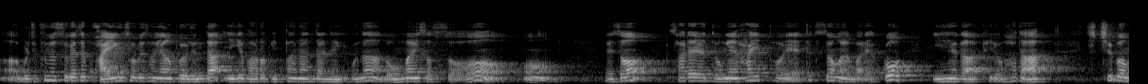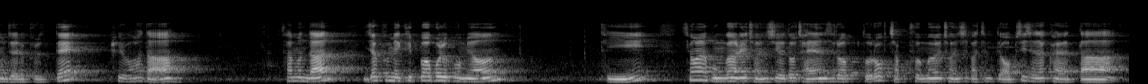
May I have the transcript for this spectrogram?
어, 물질 풍요 속에서 과잉 소비 성향을 보여준다. 이게 바로 비판한다는 얘기구나. 너무 많이 썼어. 어. 그래서 사례를 통해 하이퍼의 특성을 말했고 이해가 필요하다. 17번 문제를 풀 때 필요하다. 3문단 이 작품의 기법을 보면 D 생활 공간의 전시에도 자연스럽도록 작품을 전시 받침대 없이 제작하였다.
